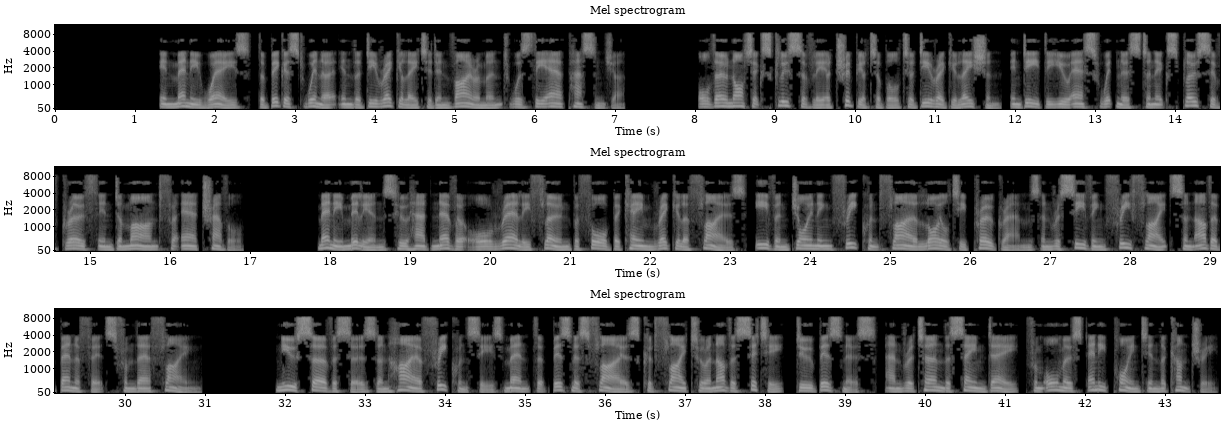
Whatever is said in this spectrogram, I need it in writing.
In many ways, the biggest winner in the deregulated environment was the air passenger. Although not exclusively attributable to deregulation, indeed the U.S. witnessed an explosive growth in demand for air travel. Many millions who had never or rarely flown before became regular flyers, even joining frequent flyer loyalty programs and receiving free flights and other benefits from their flying. New services and higher frequencies meant that business flyers could fly to another city, do business, and return the same day, from almost any point in the country.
